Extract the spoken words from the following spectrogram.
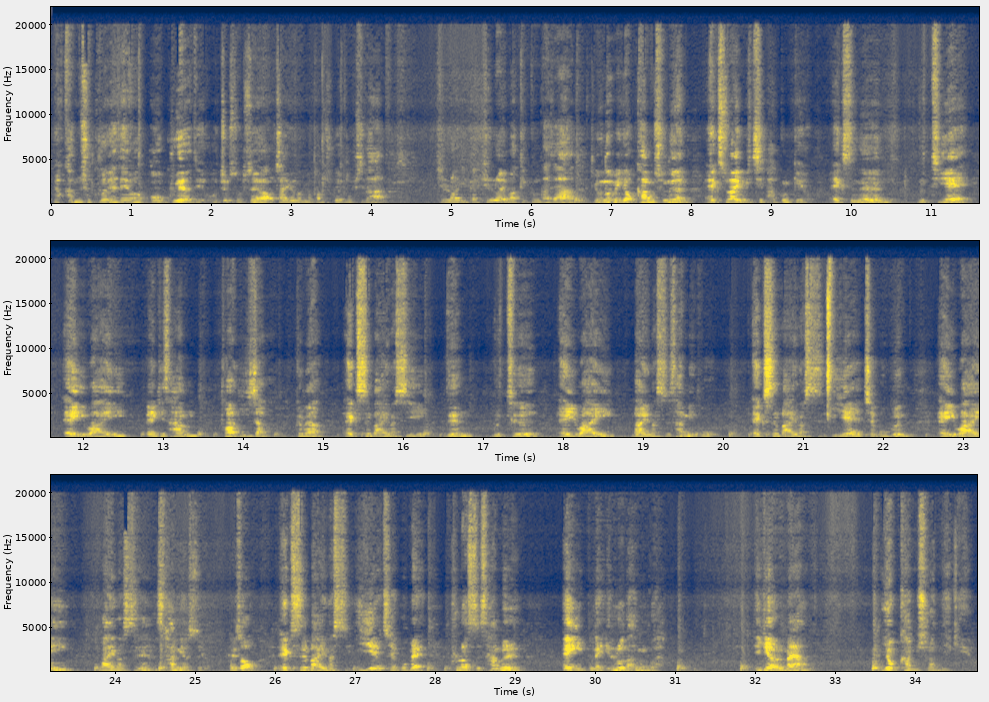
역함수 구해야 돼요? 어 구해야 돼요. 어쩔 수 없어요. 자 요놈 역함수 구해봅시다. 킬러니까 킬러에 맞게끔 가자. 요 놈의 역함수는 XY 위치 바꿀게요. X는 루트에 AY 빼기 3 더하기 2잖아. 그러면 x 2는 루트 ay 3이고 x 2의 제곱은 ay 3이었어요. 그래서 x 2의 제곱에 플러스 3을 a분의 1로 나눈 거야. 이게 얼마야? 역함수란 얘기예요.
